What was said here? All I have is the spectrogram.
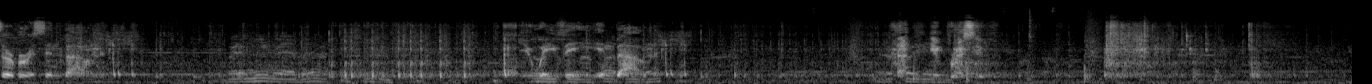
See him. UAV inbound. Impressive. Where he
